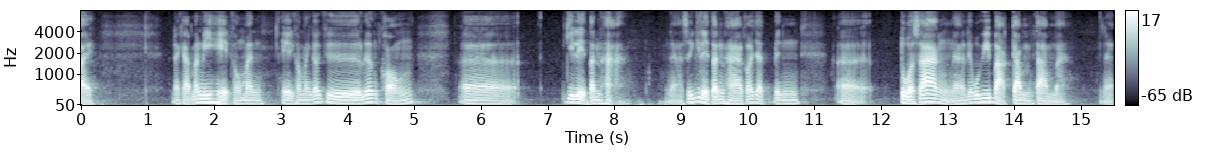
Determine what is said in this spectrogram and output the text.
ไปนะครับมันมีเหตุของมันเหตุของมันก็คือเรื่องของออกิเลสตัณหานะซึ่งกิเลสตัณหาก็จะเป็นตัวสร้างนะเรียกว่าวิบากกรรมตามมานะ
